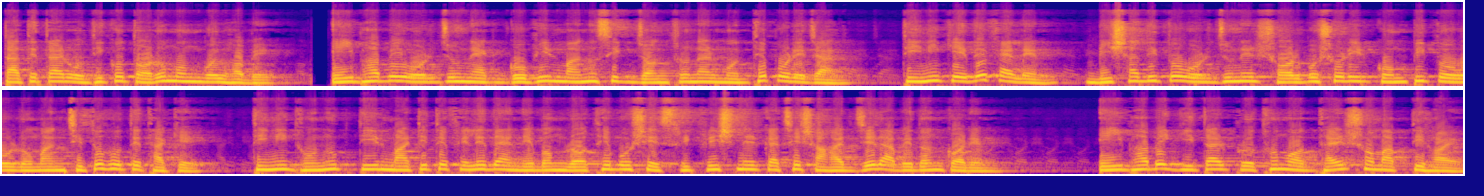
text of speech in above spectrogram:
তাতে তার অধিকতর মঙ্গল হবে। এইভাবে অর্জুন এক গভীর মানসিক যন্ত্রণার মধ্যে পড়ে যান। তিনি কেঁদে ফেলেন, বিষাদিত অর্জুনের সর্বশরীর কম্পিত ও রোমাঞ্চিত হতে থাকে। তিনি ধনুক তীর মাটিতে ফেলে দেন এবং রথে বসে শ্রীকৃষ্ণের কাছে সাহায্যের আবেদন করেন। এইভাবে গীতার প্রথম অধ্যায়ের সমাপ্তি হয়।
